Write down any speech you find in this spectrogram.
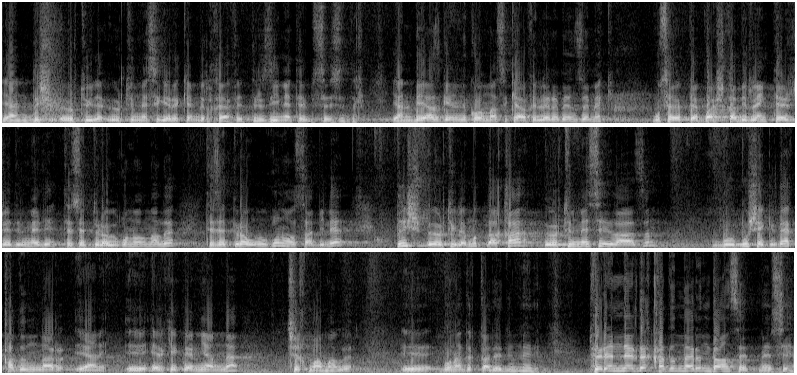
yani dış örtüyle örtülmesi gereken bir kıyafettir. Zinet elbisesidir. Yani beyaz gelinlik olması kafirlere benzemek. Bu sebeple başka bir renk tercih edilmeli. Tesettüre uygun olmalı. Tesettüre uygun olsa bile dış örtüyle mutlaka örtülmesi lazım. Bu, bu şekilde kadınlar yani e, erkeklerin yanına çıkmamalı. E, buna dikkat edilmeli. Törenlerde kadınların dans etmesi,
